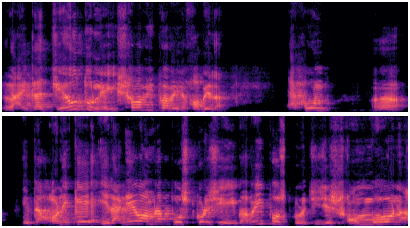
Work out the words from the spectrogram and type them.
রায়টা যেহেতু নেই, স্বাভাবিকভাবে হবে না। এখন এটা অনেকে এর আগেও আমরা পোস্ট করেছি এইভাবেই পোস্ট করেছি যে সম্ভাবনা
